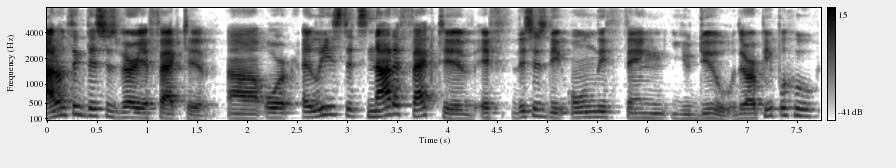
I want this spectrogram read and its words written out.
I don't think this is very effective, uh, or at least it's not effective if this is the only thing you do. There are people who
